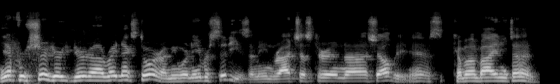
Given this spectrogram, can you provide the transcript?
yeah, for sure. You're you're uh, right next door. I mean, we're neighbor cities. I mean, Rochester and uh, Shelby. Yes, come on by anytime.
